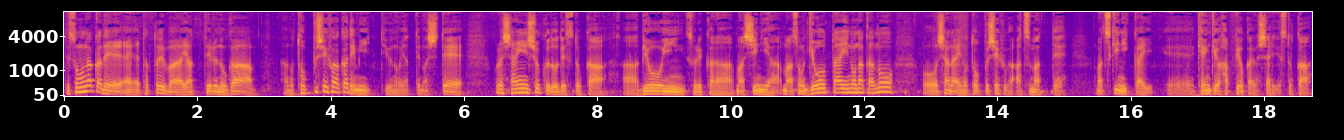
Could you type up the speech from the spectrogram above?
で、その中で、えー、例えばやってるのが、あの、トップシェフアカデミーっていうのをやってまして、これは社員食堂ですとか、病院、それからまあシニア、まあ、その業態の中の社内のトップシェフが集まって、まあ、月に1回、えー、研究発表会をしたりですとか、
